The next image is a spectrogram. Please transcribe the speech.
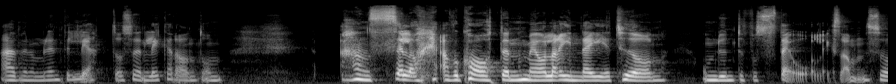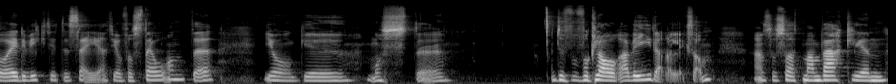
även om det inte är lätt. Och sen likadant om hans, eller advokaten målar in dig i ett hörn, om du inte förstår liksom, så är det viktigt att säga att jag förstår inte, jag eh, måste, du får förklara vidare liksom. Alltså så att man verkligen,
